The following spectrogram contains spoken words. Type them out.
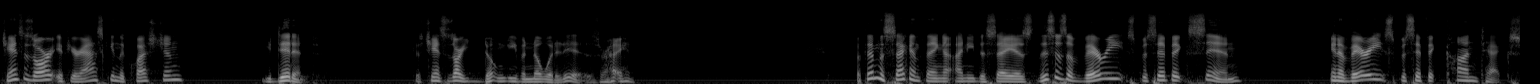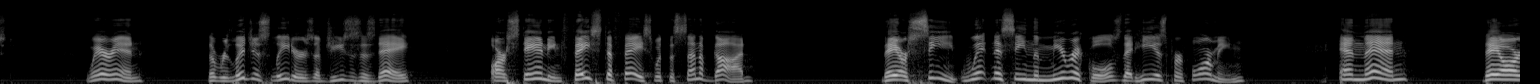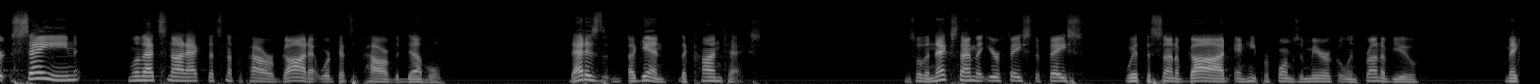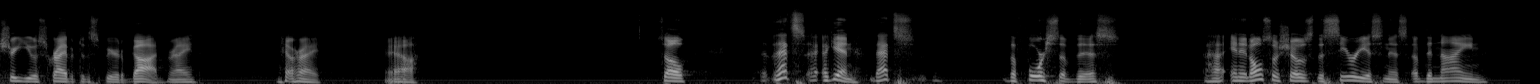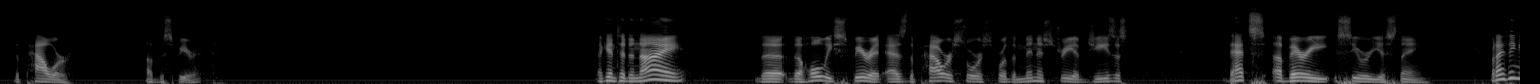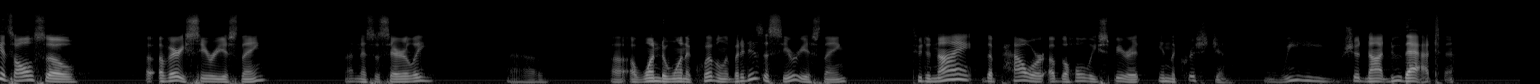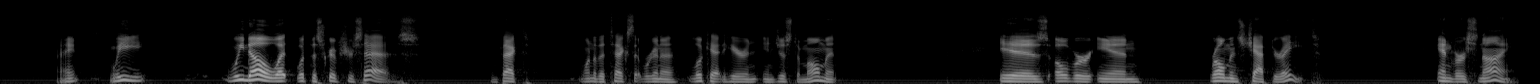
chances are, if you're asking the question, you didn't. Because chances are you don't even know what it is, right? But then the second thing I need to say is this is a very specific sin in a very specific context, wherein the religious leaders of Jesus' day are standing face to face with the Son of God. They are seeing, witnessing the miracles that he is performing, and then they are saying, well, that's not act, that's not the power of God at work, that's the power of the devil. That is, again, the context. And so the next time that you're face to face with the Son of God and he performs a miracle in front of you, make sure you ascribe it to the Spirit of God, right? All right. Yeah. So that's, again, that's the force of this. Uh, and it also shows the seriousness of denying the power of the Spirit. Again, to deny the, the Holy Spirit as the power source for the ministry of Jesus, that's a very serious thing. But I think it's also a, a very serious thing, not necessarily uh, a one to one equivalent, but it is a serious thing to deny the power of the Holy Spirit in the Christian. We should not do that. right? We we know what, what the scripture says. In fact, one of the texts that we're going to look at here in, in just a moment is over in Romans chapter 8 and verse 9,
